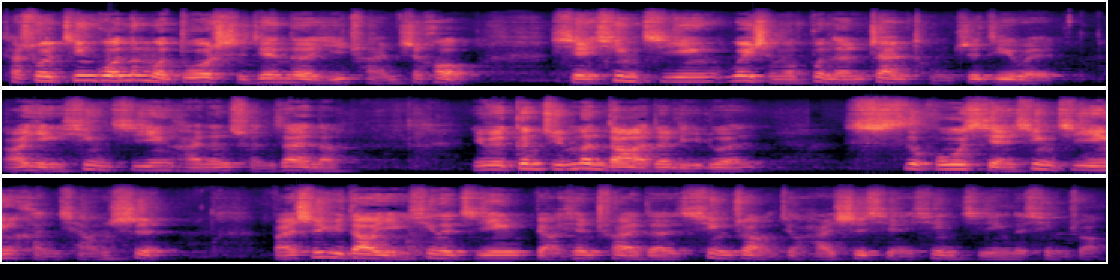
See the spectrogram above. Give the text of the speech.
他说：“经过那么多时间的遗传之后，显性基因为什么不能占统治地位，而隐性基因还能存在呢？因为根据孟达尔的理论，似乎显性基因很强势，凡是遇到隐性的基因，表现出来的性状就还是显性基因的性状。”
